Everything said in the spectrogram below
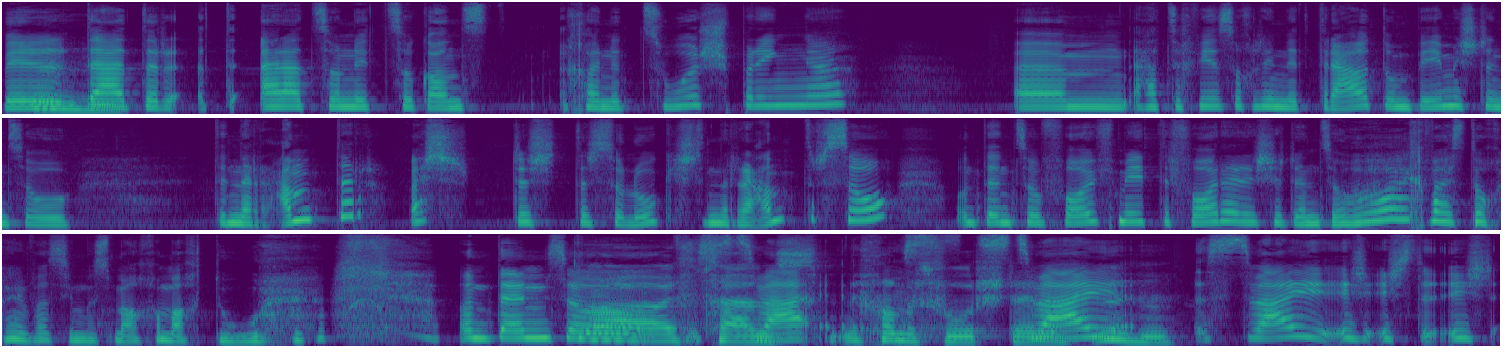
Weil mhm. der, der, er hat so nicht so ganz können zuspringen ähm, hat sich wie so ein bisschen nicht getraut und bei ihm ist dann so dann rennt er, weißt das, das ist so logisch, dann rennt er so und dann so fünf Meter vorher ist er dann so, oh, ich weiß doch nicht, was ich muss machen, mach du. und dann so... Oh, ich, zwei, ich kann mir das vorstellen. Zwei, mhm. Das zwei ist, ist, ist,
